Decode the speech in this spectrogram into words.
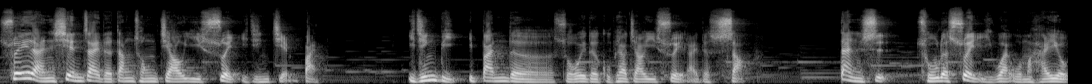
虽然现在的当冲交易税已经减半，已经比一般的所谓的股票交易税来的少。但是除了税以外，我们还有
